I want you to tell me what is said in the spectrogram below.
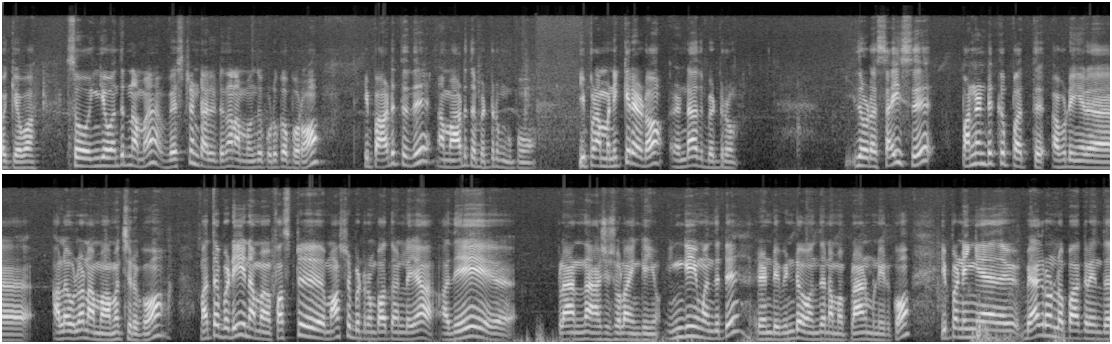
ஓகேவா ஸோ இங்கே வந்துட்டு நம்ம வெஸ்டர்ன் டாய்லெட் தான் நம்ம வந்து கொடுக்க போகிறோம் இப்போ அடுத்தது நம்ம அடுத்த பெட்ரூமுக்கு போவோம். இப்போ நம்ம நிற்கிற இடம் ரெண்டாவது பெட்ரூம் இதோட சைஸு பன்னெண்டுக்கு பத்து அப்படிங்கிற அளவில் நம்ம அமைச்சிருக்கோம். மற்றபடி நம்ம ஃபஸ்ட்டு மாஸ்டர் பெட்ரூம் பார்த்தோம் இல்லையா? அதே பிளான் தான் ஆஷுவலாக இங்கேயும். இங்கேயும் வந்துட்டு ரெண்டு விண்டோ வந்து நம்ம பிளான் பண்ணியிருக்கோம். இப்போ நீங்கள் பேக்ரவுண்டில் பார்க்குற இந்த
